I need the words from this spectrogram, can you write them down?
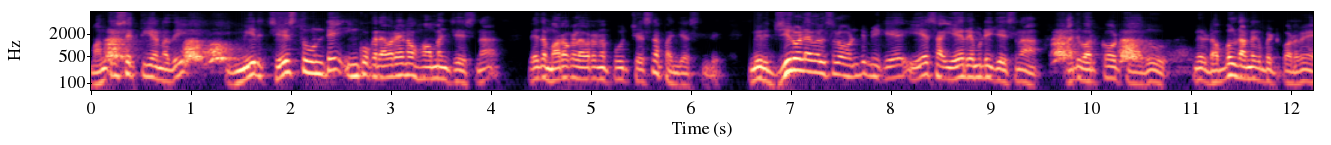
మంత్రశక్తి అన్నది మీరు చేస్తూ ఉంటే ఇంకొకరు ఎవరైనా హోమం చేసినా లేదా మరొకరు ఎవరైనా పూజ చేసినా పనిచేస్తుంది మీరు జీరో లెవెల్స్లో ఉండి మీకు ఏ ఏ స- ఏ రెమెడీ చేసినా అది వర్కౌట్ కాదు. మీరు డబ్బులు దండగ పెట్టుకోవడమే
